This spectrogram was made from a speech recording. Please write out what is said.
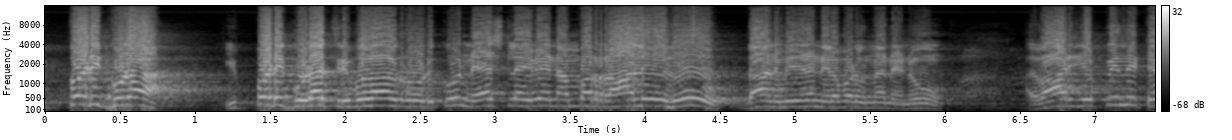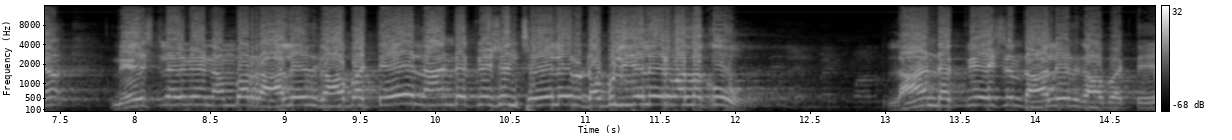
ఇప్పటికి కూడా ఇప్పటికి కూడా త్రిపురాల రోడ్డుకు నేషనల్ హైవే నంబర్ రాలేదు. దాని మీద నిలబడి ఉన్నా నేను. వారు చెప్పింది నేషనల్ హైవే నంబర్ రాలేదు కాబట్టే ల్యాండ్ ఎక్వేషన్ చేయలేరు డబ్బులు ఇవ్వలేరు వాళ్ళకు. ల్యాండ్ అక్వియేషన్ రాలేదు కాబట్టి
